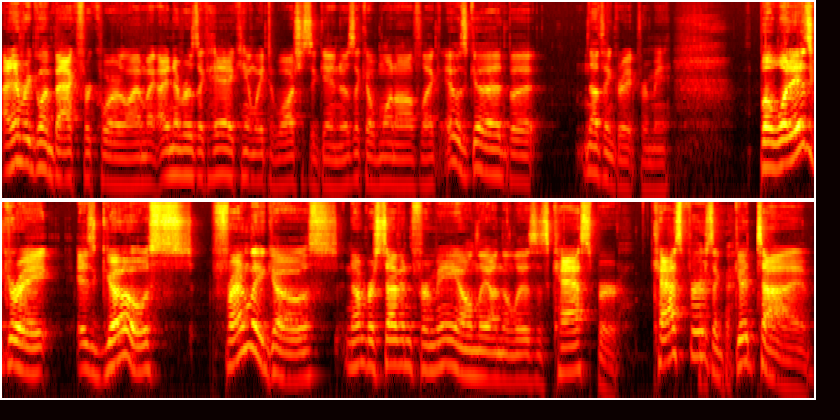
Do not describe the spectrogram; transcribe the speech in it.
I never going back for Coraline. Like, I never was like, hey, I can't wait to watch this again. It was like a one-off. Like, it was good, but nothing great for me. But what is great is Ghost, friendly Ghost. Number seven for me, only on the list is Casper. Casper's a good time.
